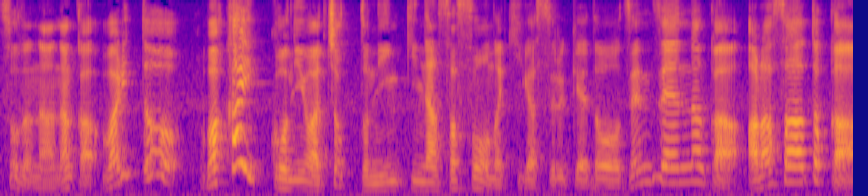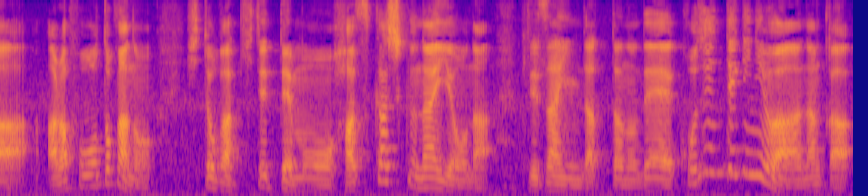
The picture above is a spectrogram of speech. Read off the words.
そうだな。なんか割と若い子にはちょっと人気なさそうな気がするけど全然なんかアラサーとかアラフォーとかの人が着てても恥ずかしくないようなデザインだったので個人的にはなんか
